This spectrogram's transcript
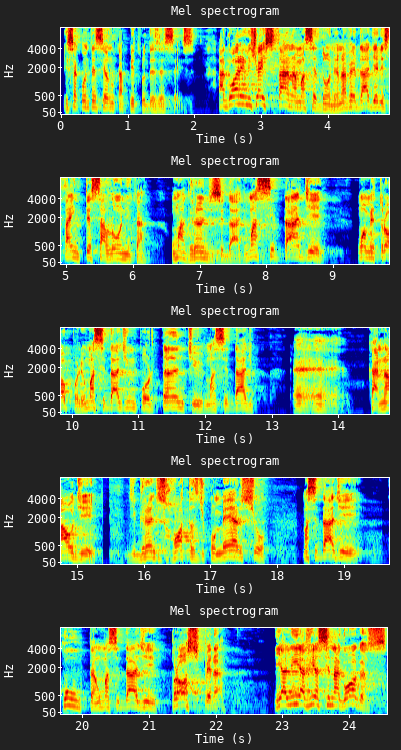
Isso aconteceu no capítulo 16. Agora ele já está na Macedônia, na verdade, ele está em Tessalônica, uma grande cidade, uma cidade, uma metrópole, uma cidade importante, uma cidade é, é, canal de, de grandes rotas de comércio, uma cidade culta, uma cidade próspera. E ali havia sinagogas.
